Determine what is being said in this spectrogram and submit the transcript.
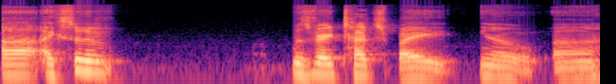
uh, I sort of was very touched by you know uh,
